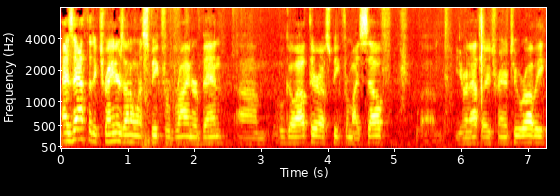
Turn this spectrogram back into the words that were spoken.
as athletic trainers, I don't want to speak for Brian or Ben um, who go out there. I'll speak for myself. Um, you're an athletic trainer too, Robbie.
